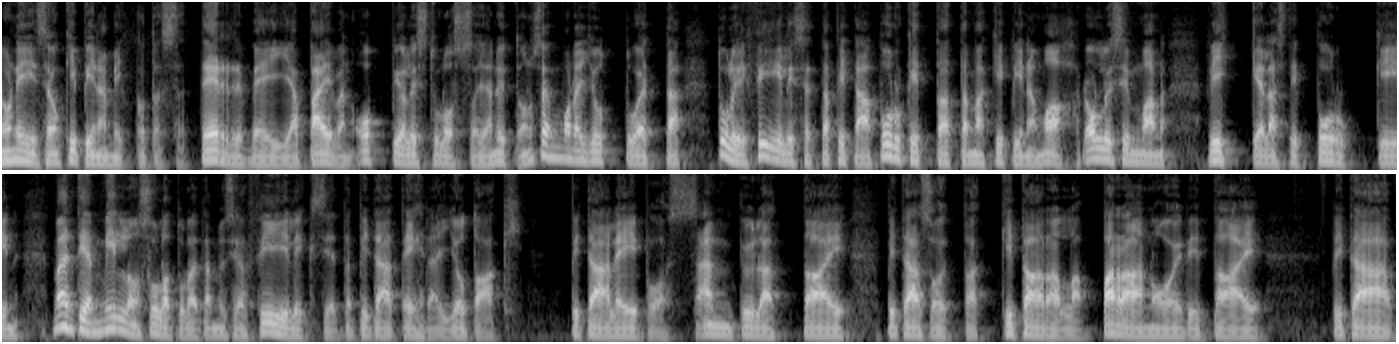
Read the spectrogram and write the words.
No niin, se on Kipinä Mikko tässä. Terve ja päivän oppi olisi tulossa ja nyt on semmonen juttu, että tuli fiilis, että pitää purkittaa tämä kipinä mahdollisimman vikkelästi purkkiin. Mä en tiedä milloin sulla tulee tämmöisiä fiiliksi, että pitää tehdä jotakin. Pitää leipoa sämpylät tai pitää soittaa kitaralla paranoidi tai pitää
